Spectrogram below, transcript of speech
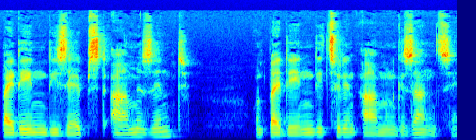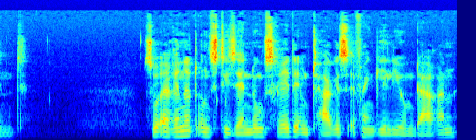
bei denen, die selbst Arme sind und bei denen, die zu den Armen gesandt sind. So erinnert uns die Sendungsrede im Tagesevangelium daran,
